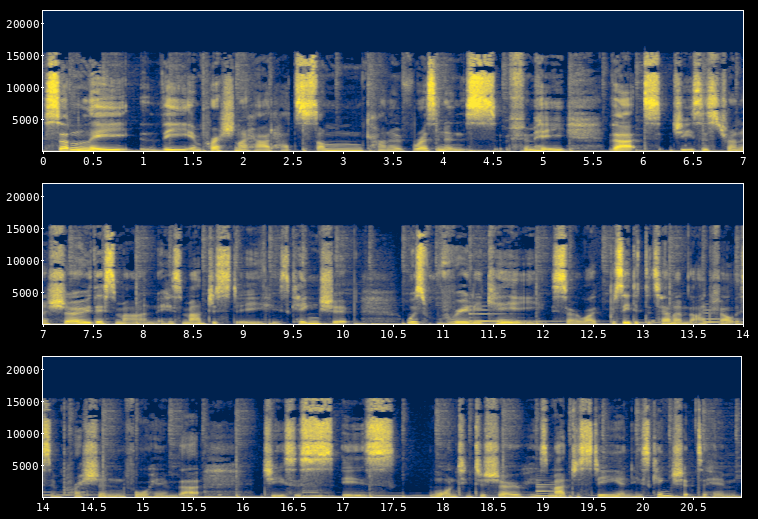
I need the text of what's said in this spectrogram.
Suddenly, the impression I had had some kind of resonance for me that Jesus trying to show this man his majesty, his kingship, was really key. So I proceeded to tell him that I'd felt this impression for him that Jesus is wanting to show his majesty and his kingship to him.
